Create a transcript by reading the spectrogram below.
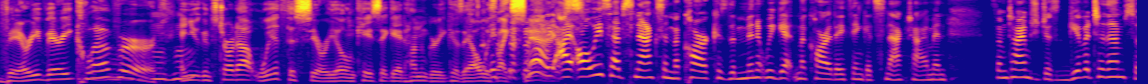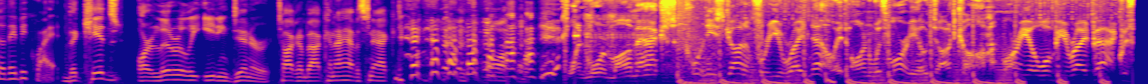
Very, very clever. Mm-hmm. And you can start out with the cereal in case they get hungry because they always like snacks. Well, I always have snacks in the car because the minute we get in the car, they think it's snack time, and sometimes you just give it to them so they be quiet. the kids are literally eating dinner, talking about, "Can I have a snack?" it's awful. Want more mom hacks? Courtney's got them for you right now at OnWithMario.com. Mario will be right back with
